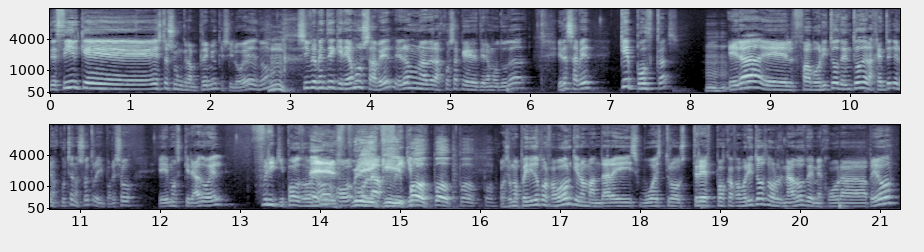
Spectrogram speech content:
decir que esto es un gran premio, que sí lo es, ¿no? Mm. Simplemente queríamos saber, era una de las cosas que teníamos dudas, era saber qué podcast era el favorito dentro de la gente que nos escucha a nosotros. Y por eso hemos creado el FrikiPod, ¿no? El FrikiPod, Os hemos pedido, por favor, que nos mandaréis vuestros tres podcasts favoritos ordenados de mejor a peor.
